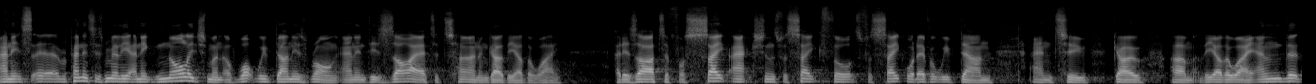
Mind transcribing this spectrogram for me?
And it's, uh, repentance is merely an acknowledgement of what we've done is wrong and a desire to turn and go the other way. A desire to forsake actions, forsake thoughts, forsake whatever we've done, and to go um, the other way. And the,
